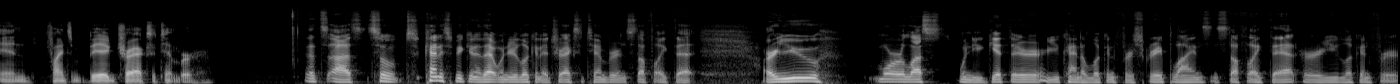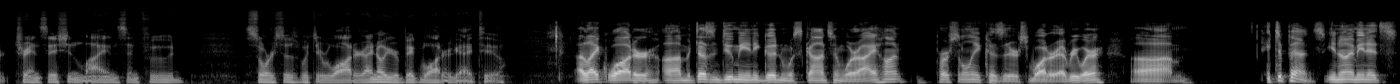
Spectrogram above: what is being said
and find some big tracts of timber. That's uh, so kind of speaking of that. When you're looking at tracts of timber and stuff like that, are you more or less when you get there? Are you kind of looking for scrape lines and stuff like that, or are you looking for transition lines and food sources with your water? I know you're a big water guy too. I like water. Um, it doesn't do me any good in Wisconsin where I hunt personally because there's water everywhere. Um, it depends. You know, I mean, it's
